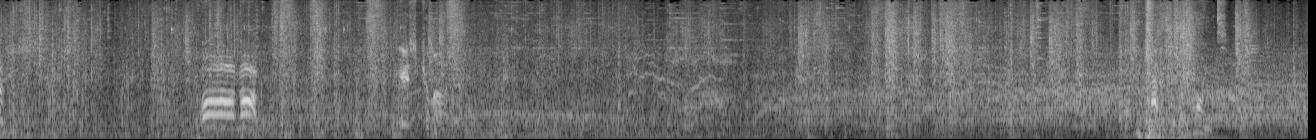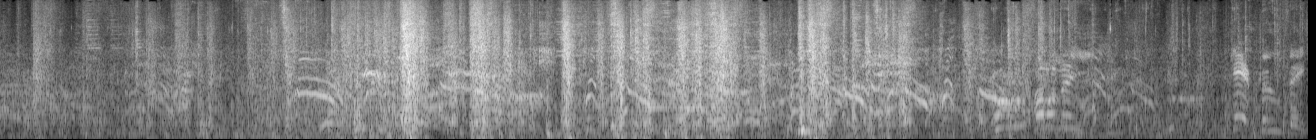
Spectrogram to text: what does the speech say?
After me! Form up! Yes, Commander. We capture the point. Follow me! Get moving!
